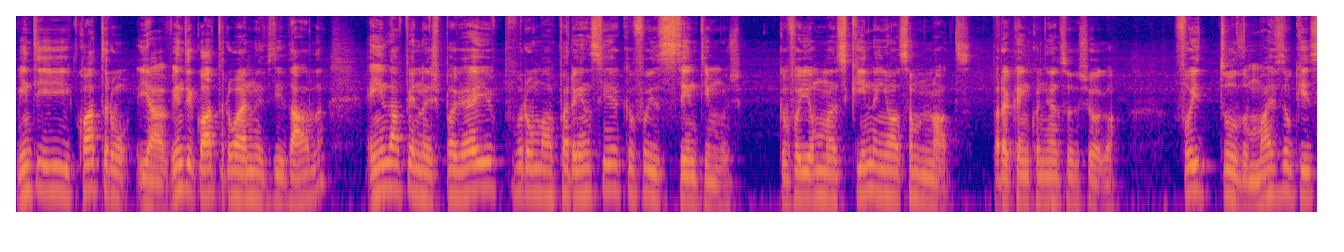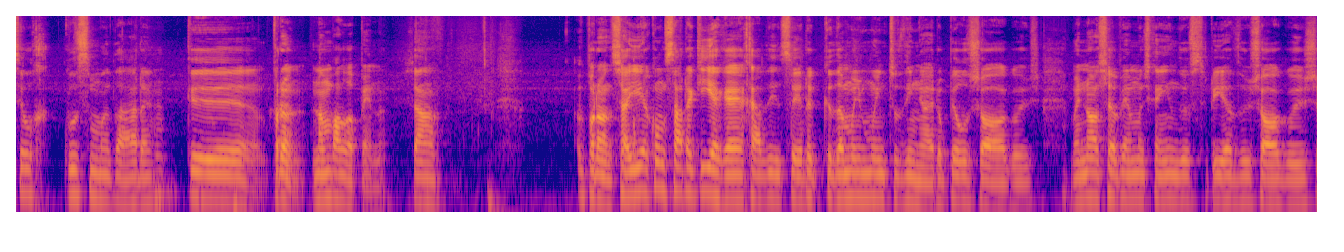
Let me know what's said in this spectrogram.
24, yeah, 24 anos de idade, ainda apenas paguei por uma aparência que foi cêntimos, que foi uma skin em Awesome Notes, para quem conhece o jogo. Foi tudo, mais do que isso eu recuso-me a dar, que pronto, não vale a pena. Já, Pronto, já ia começar aqui a guerra a dizer que damos muito dinheiro pelos jogos, mas nós sabemos que a indústria dos jogos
